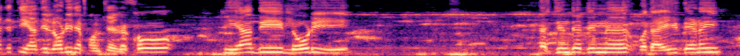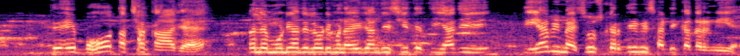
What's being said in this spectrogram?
ਅੱਜ ਧੀਆਂ ਦੀ ਲੋਹੜੀ ਤੇ ਪਹੁੰਚੇ ਜੀ। ਦੇਖੋ, ਧੀਆਂ ਦੀ ਲੋਹੜੀ ਇਸ ਦਿਨ ਦੇ ਦਿਨ ਵਧਾਈ ਦੇਣੀ ਤੇ ਇਹ ਬਹੁਤ ਅੱਛਾ ਕਾਜ ਹੈ ਪਹਿਲੇ ਮੁੰਡਿਆਂ ਦੀ ਲੋਹੜੀ ਮਨਾਈ ਜਾਂਦੀ ਸੀ ਤੇ ਧੀਆਂ ਦੀ, ਧੀਆਂ ਵੀ ਮਹਿਸੂਸ ਕਰਦੀ ਵੀ ਸਾਡੀ ਕਦਰ ਨਹੀਂ ਹੈ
